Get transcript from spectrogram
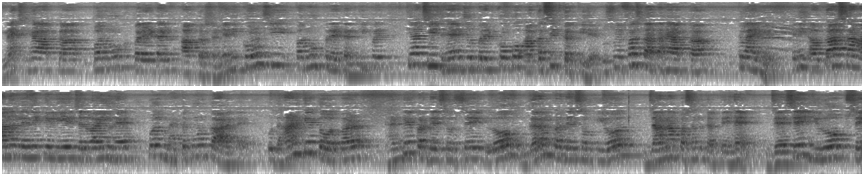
नेक्स्ट है आपका प्रमुख पर्यटन आकर्षण। यानी कौन सी प्रमुख पर्यटन की पर, क्या चीज़ है जो पर्यटकों को आकर्षित करती है? उसमें फ़र्स्ट आता है आपका क्लाइमेट यानी अवकाश का आनंद लेने के लिए जलवायु है, वो एक महत्वपूर्ण कारक है। उदाहरण के तौर पर, ठंडे प्रदेशों से लोग गर्म प्रदेशों की ओर जाना पसंद करते हैं। जैसे यूरोप से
